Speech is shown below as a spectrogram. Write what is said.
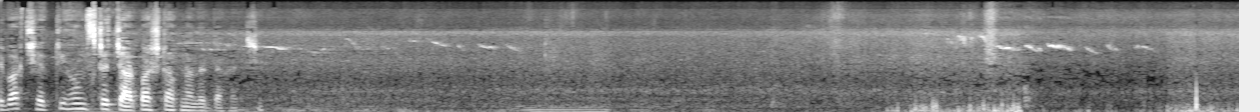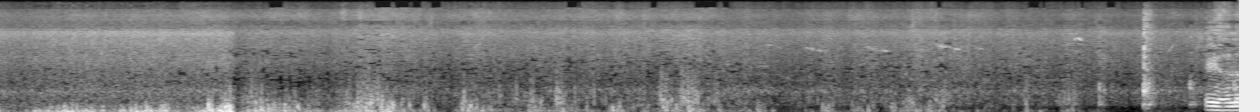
এবার ছেত্রী হোমস্টের চারপাশটা আপনাদের দেখাচ্ছি এই হলো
